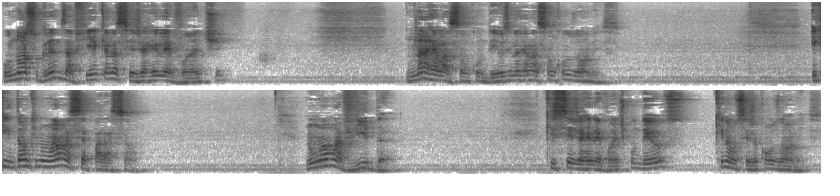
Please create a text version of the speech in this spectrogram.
o nosso grande desafio é que ela seja relevante na relação com Deus e na relação com os homens. E que então que não há uma separação. Não há uma vida que seja relevante com Deus que não seja com os homens.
